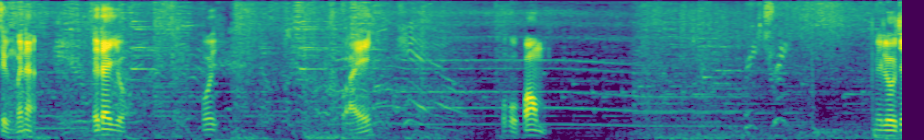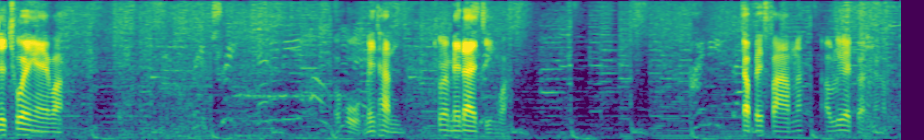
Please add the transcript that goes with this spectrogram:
ถึงไหมเนี่ยได้ได้อยู่โอ้ยไหวโอ้โห ป้อม ไม่รู้จะช่วยไงวะ โอ้โห ไม่ทันช่วยไม่ได้จริงวะกลับไปฟาร์มนะ เอาเลือดก่อนนะครับ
